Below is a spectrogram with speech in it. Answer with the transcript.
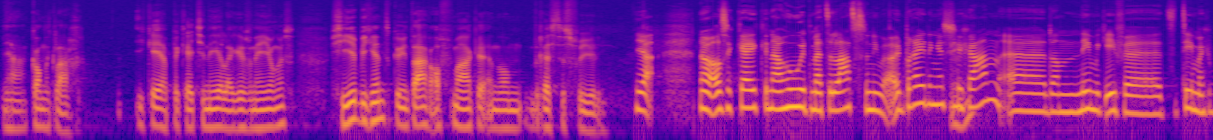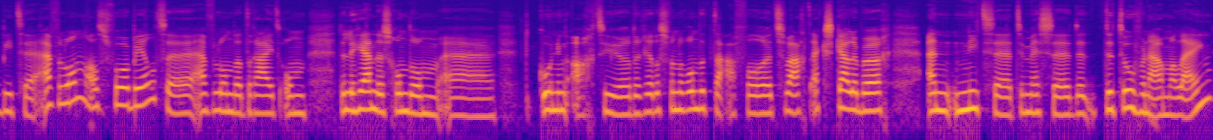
ja, kan klaar IKEA pakketje neerleggen van hé jongens, als je hier begint kun je het daar afmaken en dan de rest is voor jullie. Nou, als ik kijk naar hoe het met de laatste nieuwe uitbreiding is Mhm. gegaan, eh, dan neem ik even het themagebied eh, Avalon als voorbeeld. Eh, Avalon dat draait om de legendes rondom koning Arthur, de ridders van de ronde tafel, het zwaard Excalibur en niet te missen de, de tovenaar Merlijn.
